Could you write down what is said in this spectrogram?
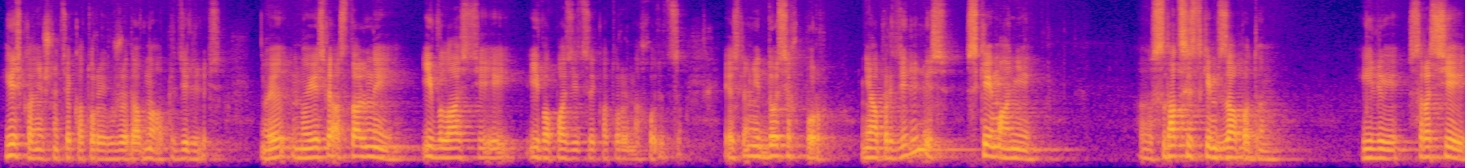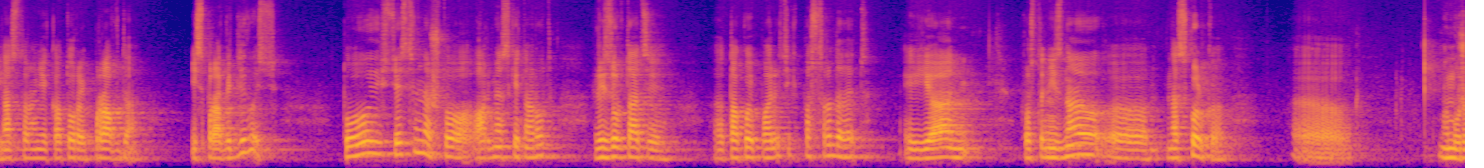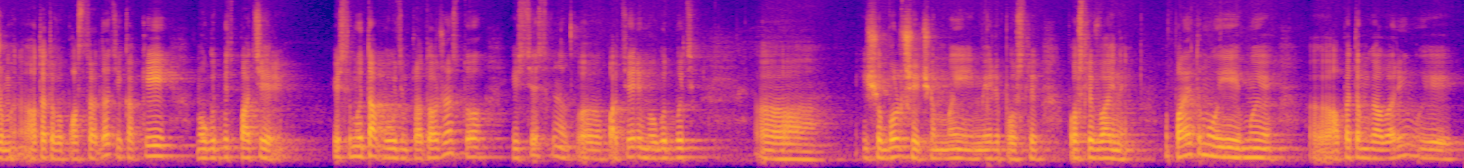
есть, конечно, те, которые уже давно определились, но, но если остальные и власти, и в оппозиции, которые находятся, если они до сих пор не определились, с кем они, э, с нацистским Западом или с Россией, на стороне которой правда и справедливость, то естественно, что армянский народ в результате э, такой политики пострадает. И я просто не знаю, э, насколько мы можем от этого пострадать и какие могут быть потери. Если мы так будем продолжать, то, естественно, потери могут быть еще больше, чем мы имели после, после войны. Поэтому и мы э, об этом говорим и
